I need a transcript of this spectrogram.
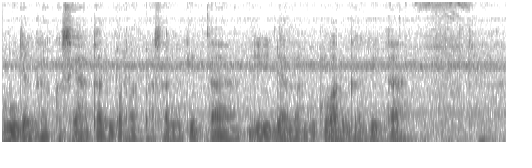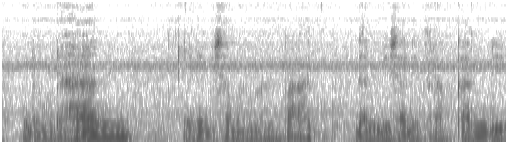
menjaga kesehatan pernapasan kita di dalam keluarga kita mudah-mudahan ini bisa bermanfaat dan bisa diterapkan di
